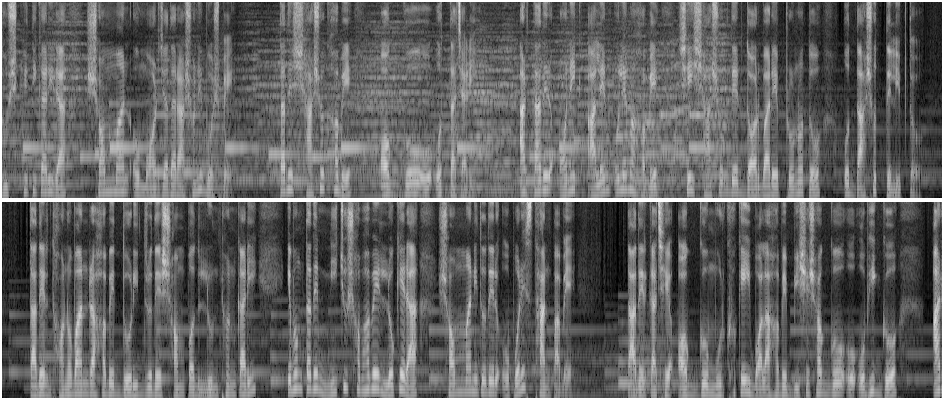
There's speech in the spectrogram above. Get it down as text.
দুষ্কৃতিকারীরা সম্মান ও মর্যাদার আসনে বসবে। তাদের শাসক হবে অজ্ঞ ও অত্যাচারী, আর তাদের অনেক আলেম ওলেমা হবে, সেই শাসকদের দরবারে প্রণত ও দাসত্বে লিপ্ত। তাদের ধনবানরা হবে দরিদ্রদের সম্পদ লুণ্ঠনকারী এবং তাদের নিচু স্বভাবের লোকেরা সম্মানিতদের ওপরে স্থান পাবে। তাদের কাছে অজ্ঞ মূর্খকেই বলা হবে বিশেষজ্ঞ ও অভিজ্ঞ, আর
